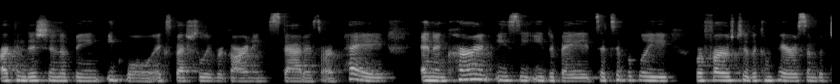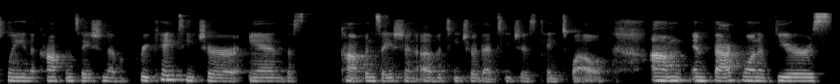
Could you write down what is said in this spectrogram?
our condition of being equal, especially regarding status or pay. And in current ECE debates, it typically refers to the comparison between the compensation of a pre-K teacher and the compensation of a teacher that teaches K-12. Um, in fact, one of GEARS'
